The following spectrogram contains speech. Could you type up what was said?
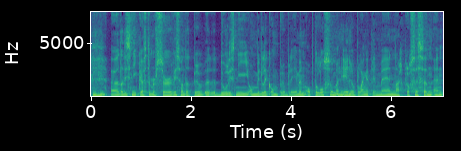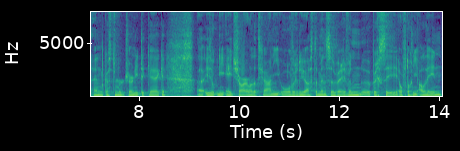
Mm -hmm. uh, dat is niet customer service, want het, het, doel is niet onmiddellijk om problemen op te lossen, maar mm -hmm. eerder op lange termijn naar processen en, en customer journey te kijken. Uh, is ook niet HR, want het gaat niet over de juiste mensen werven uh, per se, of toch niet alleen.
